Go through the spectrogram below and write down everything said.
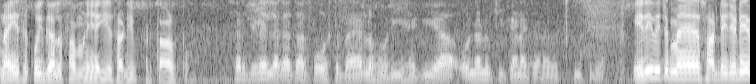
ਨਾ ਹੀ ਇਸ ਕੋਈ ਗੱਲ ਸਾਹਮਣੇ ਆਈ ਹੈ ਸਾਡੀ ਪੜਤਾਲ ਤੋਂ। ਸਰ, ਜਿਹੜੇ ਲਗਾਤਾਰ ਪੋਸਟ ਵਾਇਰਲ ਹੋ ਰਹੀ ਹੈਗੀ ਆ, ਉਹਨਾਂ ਨੂੰ ਕੀ ਕਹਿਣਾ ਚਾਹੁੰਦੇ ਹੋ? ਸਪੀਚ ਇਹਦੇ ਵਿੱਚ ਮੈਂ, ਸਾਡੇ ਜਿਹੜੇ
